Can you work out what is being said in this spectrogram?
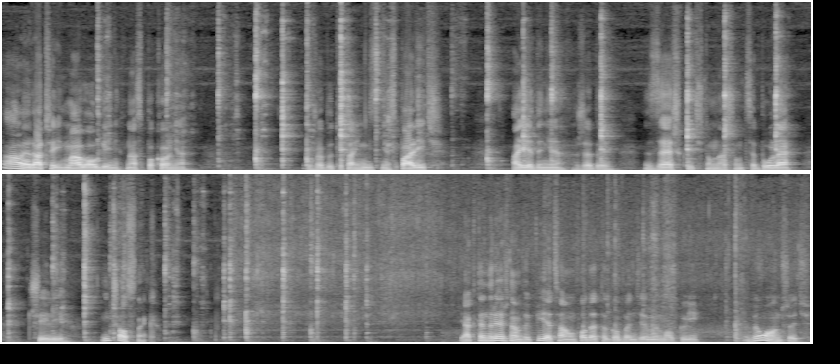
ale raczej mały ogień na spokojnie, żeby tutaj nic nie spalić, a jedynie, żeby zeszklić tą naszą cebulę, chili i czosnek. Jak ten ryż nam wypije całą wodę, to go będziemy mogli wyłączyć.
